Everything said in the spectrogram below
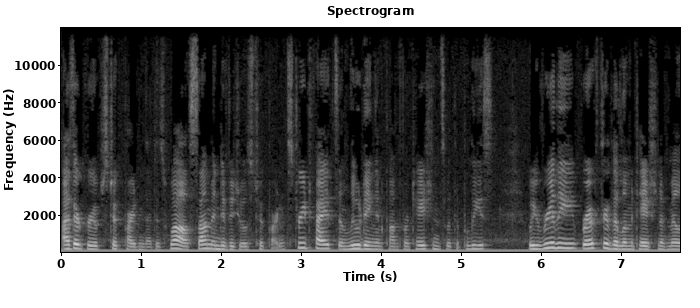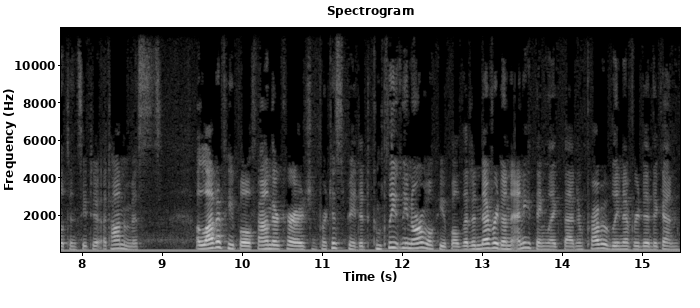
other groups took part in that as well. Some individuals took part in street fights and looting and confrontations with the police. We really broke through the limitation of militancy to autonomists. A lot of people found their courage and participated, completely normal people that had never done anything like that and probably never did again.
